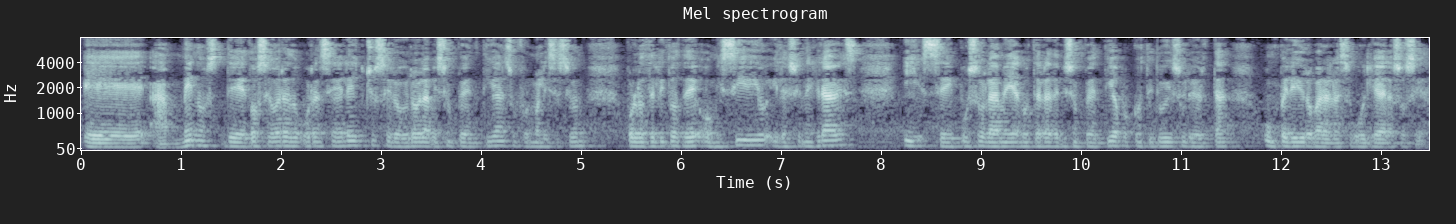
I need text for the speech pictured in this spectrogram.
Eh, a menos de 12 horas de ocurrencia del hecho se logró la prisión preventiva en su formalización por los delitos de homicidio y lesiones graves y se impuso la medida cautelar de prisión preventiva por constituir su libertad un peligro para la seguridad de la sociedad.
